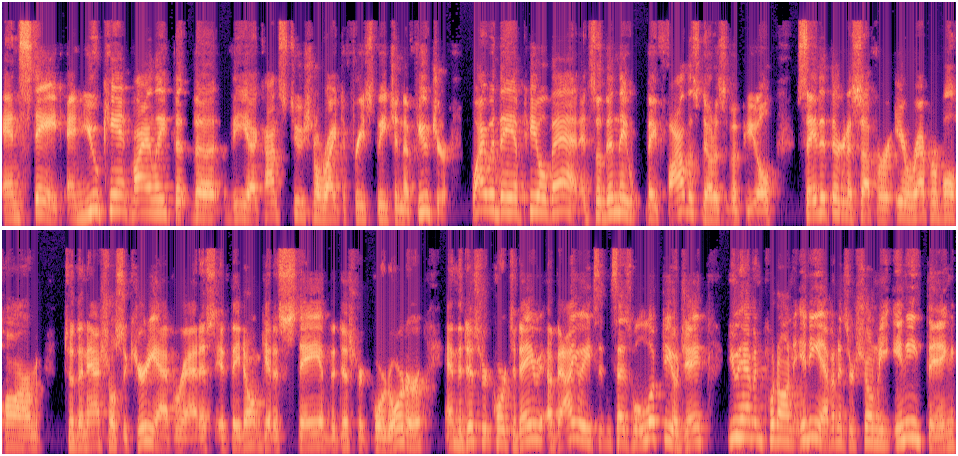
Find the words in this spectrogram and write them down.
and state, and you can't violate the the, the uh, constitutional right to free speech in the future. Why would they appeal that? And so then they they file this notice of appeal, say that they're going to suffer irreparable harm to the national security apparatus if they don't get a stay of the district court order. And the district court today evaluates it and says, "Well, look, DOJ, you haven't put on any evidence or shown me anything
